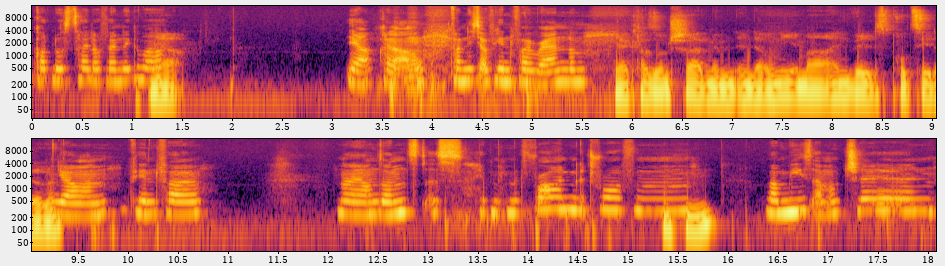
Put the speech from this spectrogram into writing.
gottlos zeitaufwendig war. Ja. Ja, keine Ahnung. Fand ich auf jeden Fall random. ja, Klausuren schreiben in, in der Uni immer ein wildes Prozedere. Ja, Mann, auf jeden Fall. Naja, und sonst ist, ich habe mich mit Freunden getroffen, Mhm. war mies am Chillen.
